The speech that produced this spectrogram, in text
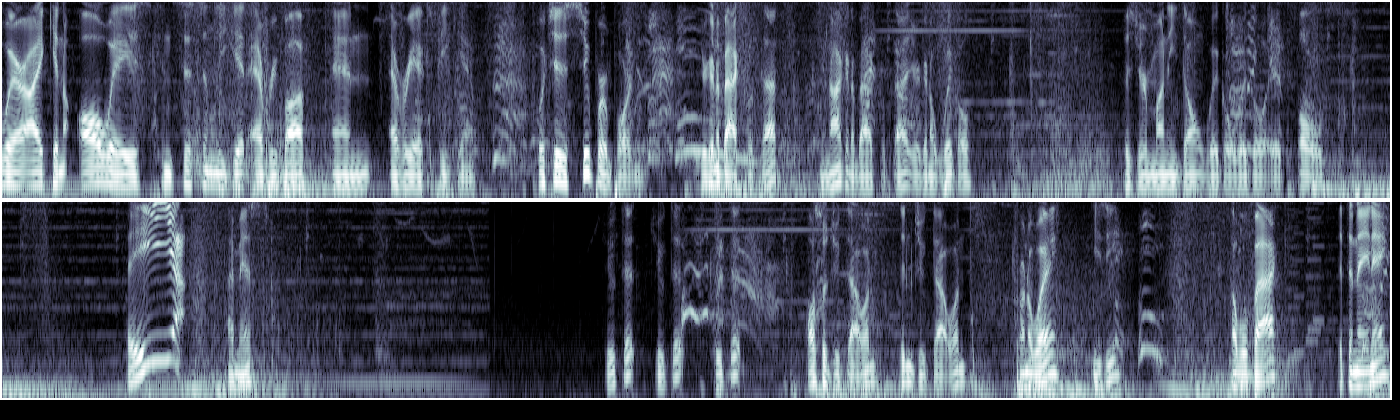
where I can always consistently get every buff and every XP camp, which is super important. You're gonna backflip that. You're not gonna backflip that. You're gonna wiggle because your money don't wiggle, wiggle. It folds. Hey, yeah, I missed. Juked it, juked it, juked it. Also juked that one. Didn't juke that one. Run away. Easy. Double back. Hit the Nene.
